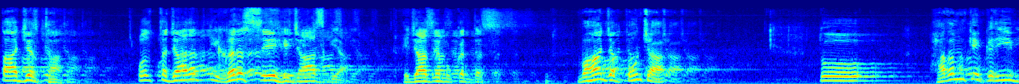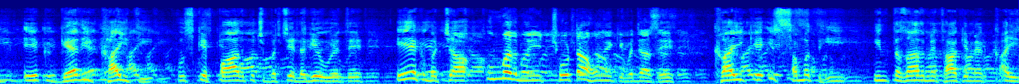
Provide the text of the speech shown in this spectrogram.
تاجر تھا اور تجارت کی غرض سے حجاز گیا، حجاز مقدس۔ وہاں جب پہنچا تو حرم کے قریب ایک گہری کھائی تھی، اس کے پار کچھ بچے لگے ہوئے تھے۔ ایک بچہ عمر میں چھوٹا ہونے کی وجہ سے کھائی کے اس سمت ہی انتظار میں تھا کہ میں کھائی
